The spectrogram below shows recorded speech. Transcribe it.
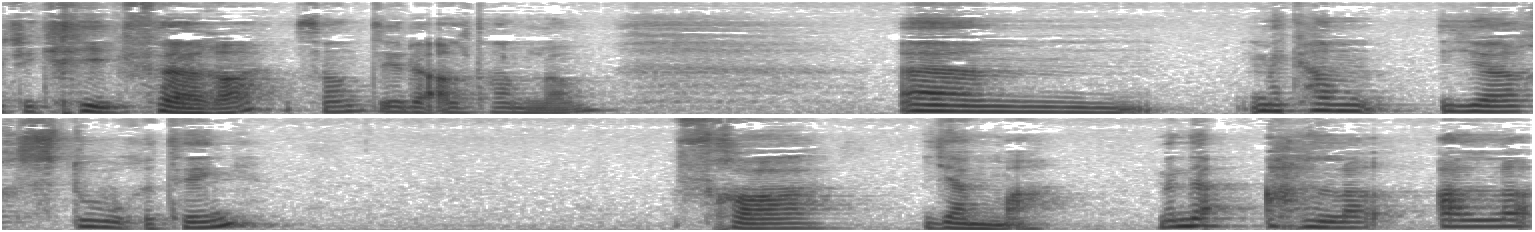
ikke krigføre. Sant? Det er det alt handler om. Um, vi kan gjøre store ting fra hjemme. Men det aller, aller,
